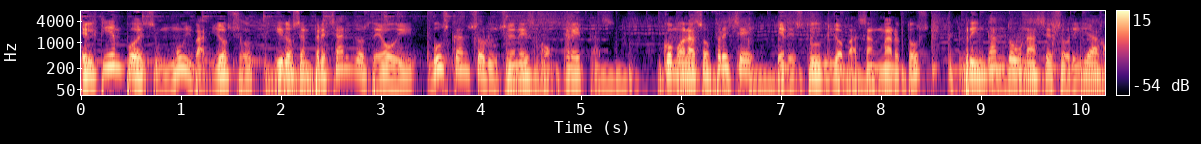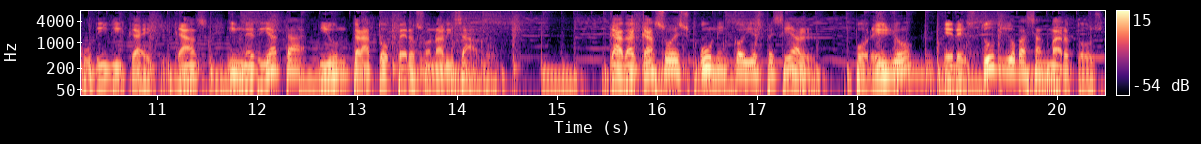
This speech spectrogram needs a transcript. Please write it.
El tiempo es muy valioso y los empresarios de hoy buscan soluciones concretas como las ofrece el estudio Bazán Martos, brindando una asesoría jurídica eficaz, inmediata y un trato personalizado. Cada caso es único y especial. Por ello, el estudio Bazán Martos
